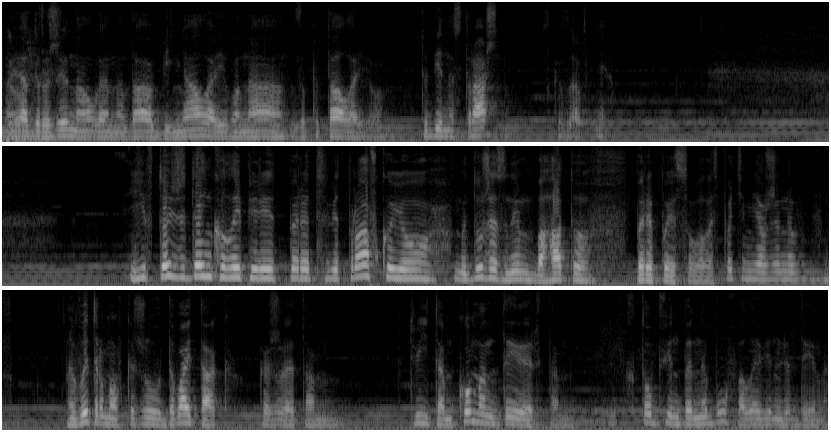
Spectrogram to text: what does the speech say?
моя Дружина. дружина Олена да, обійняла, і вона запитала його: тобі не страшно? Сказав ні. І в той же день, коли перед, перед відправкою, ми дуже з ним багато переписувались. Потім я вже не витримав, кажу, давай так. Каже, там, твій там командир, там, хто б він би не був, але він людина.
